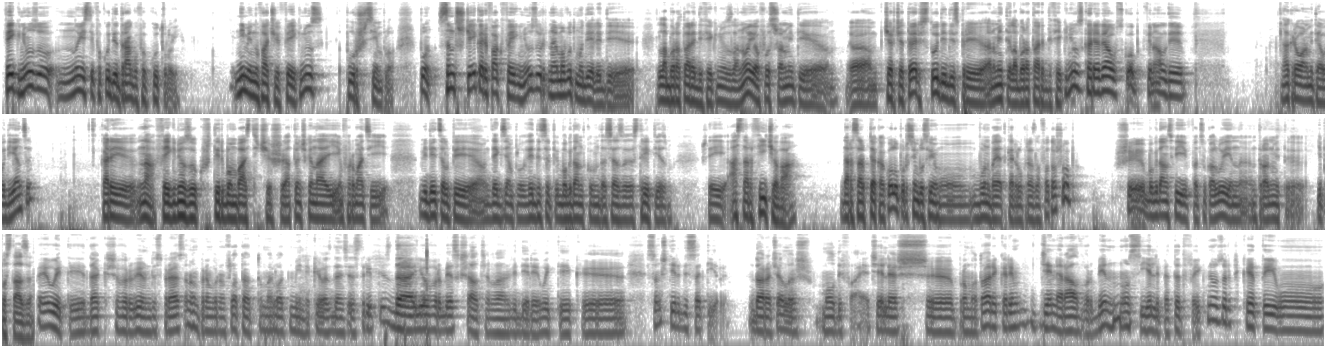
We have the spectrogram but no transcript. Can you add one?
fake news-ul nu este făcut de dragul făcutului. Nimeni nu face fake news pur și simplu. Bun, sunt și cei care fac fake news-uri. Noi am avut modele de laboratoare de fake news la noi, au fost și anumite uh, cercetări, studii despre anumite laboratoare de fake news care aveau scop final de a crea o anumită audiență care, na, fake news-ul cu știri bombastice și atunci când ai informații, vedeți-l pe, de exemplu, vedeți-l pe Bogdan cum dasează striptism. Știi, asta ar fi ceva. Dar s-ar putea ca acolo pur și simplu să fie un bun băiat care lucrează la Photoshop și Bogdan să fie fățuca lui în, într-o anumită ipostază. Păi uite, dacă și vorbim despre asta, nu în primul rând flatat, tu m-ai luat mine că eu îți dansez striptease, da, eu vorbesc și altceva în vedere, uite că sunt știri de satiră doar același Moldify, aceleași uh, promotoare care, general vorbind, nu sunt ele pe atât fake news-uri, pe cât e un,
